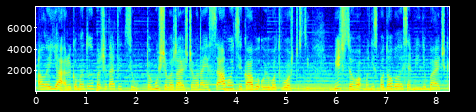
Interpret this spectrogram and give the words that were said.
але я рекомендую прочитати цю, тому що вважаю, що вона є самою цікавою у його творчості. Більш всього мені сподобалися міні-баєчки,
